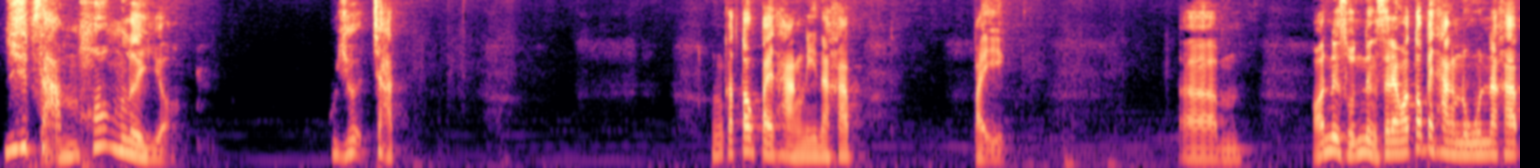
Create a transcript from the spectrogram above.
23ห้องเลยเหรออูเยอะจัด งั้นก็ต้องไปทางนี้นะครับ ไปอีกเอ่ออ๋อ101แสดงว่าต้องไปทางนู้นนะครับ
